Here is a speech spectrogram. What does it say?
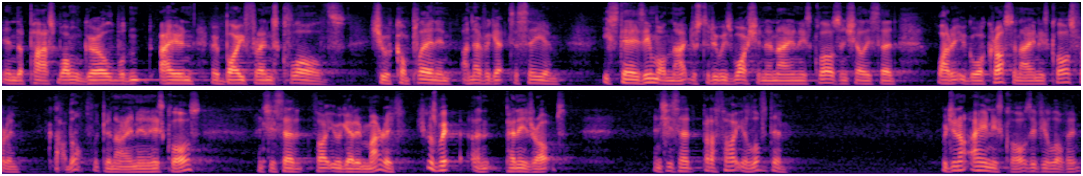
in the past. One girl wouldn't iron her boyfriend's clothes. She was complaining, I never get to see him. He stays in one night just to do his washing and iron his clothes. And Shelley said, Why don't you go across and iron his clothes for him? Oh, I'm not flipping ironing his clothes. And she said, Thought you were getting married. She goes, Wait, and penny dropped. And she said, But I thought you loved him. Would you not iron his clothes if you love him?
